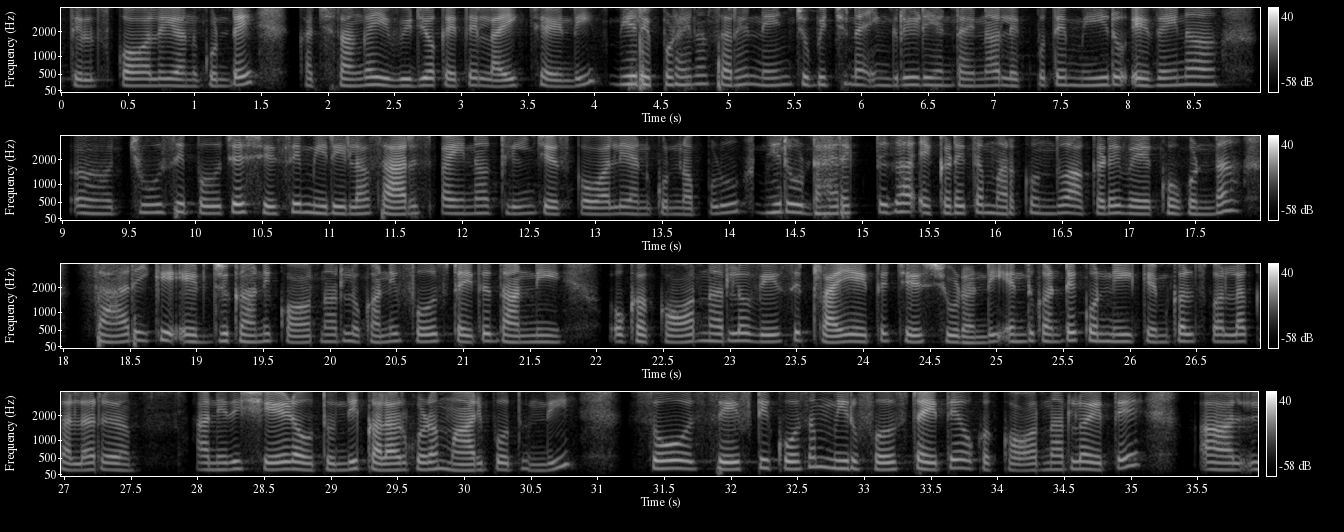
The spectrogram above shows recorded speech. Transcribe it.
తెలుసుకోవాలి అనుకుంటే ఖచ్చితంగా ఈ వీడియోకి అయితే లైక్ చేయండి. మీరు ఎప్పుడైనా సరే నేను చూపించిన ఇంగ్రీడియంట్ అయినా లేకపోతే మీరు ఏదైనా చూసి పర్చేస్ చేసి మీరు ఇలా శారీస్ పైన క్లీన్ చేసుకోవాలి అనుకున్నప్పుడు మీరు డైరెక్ట్గా ఎక్కడైతే మరక ఉందో అక్కడే వేయకోకుండా శారీకి ఎడ్జ్ కానీ కార్నర్లో కానీ ఫస్ట్ అయితే దాన్ని ఒక కార్నర్లో వేసి ట్రై అయితే చేసి చూడండి. ఎందుకంటే కొన్ని కెమికల్స్ వల్ల కలర్ అనేది షేడ్ అవుతుంది కలర్ కూడా మారిపోతుంది. సో సేఫ్టీ కోసం మీరు ఫస్ట్ అయితే ఒక కార్నర్లో అయితే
